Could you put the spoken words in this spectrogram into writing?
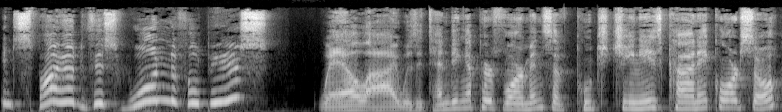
inspired this wonderful piece? Well, I was attending a performance of Puccini's Cane Corso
